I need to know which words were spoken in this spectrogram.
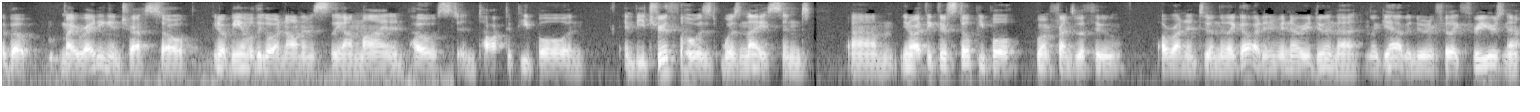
about my writing interests. So, you know, being able to go anonymously online and post and talk to people and, and be truthful was, was nice. And, um, you know, I think there's still people who I'm friends with who I'll run into and they're like, oh, I didn't even know you're doing that. I'm like, yeah, I've been doing it for like three years now.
